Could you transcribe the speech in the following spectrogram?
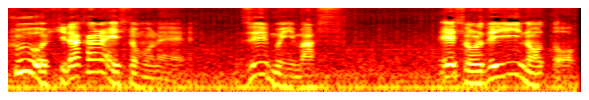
ー、封を開かない人もね、ずいぶんいます。え、それでいいの？と。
